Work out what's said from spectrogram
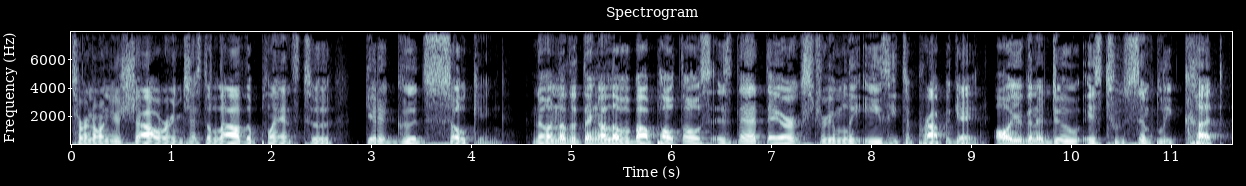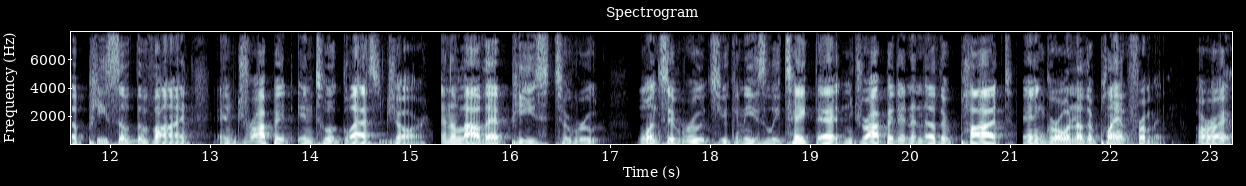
turn on your shower, and just allow the plants to get a good soaking. Now, another thing I love about pothos is that they are extremely easy to propagate. All you're to do is to simply cut a piece of the vine and drop it into a glass jar and allow that piece to root. Once it roots, you can easily take that and drop it in another pot and grow another plant from it. All right,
